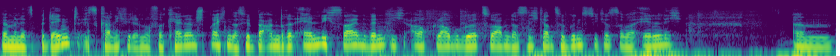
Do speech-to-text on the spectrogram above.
wenn man jetzt bedenkt, jetzt kann ich wieder nur für Canon sprechen, das wird bei anderen ähnlich sein, wenn ich auch glaube gehört zu haben, dass es nicht ganz so günstig ist, aber ähnlich. Ähm,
